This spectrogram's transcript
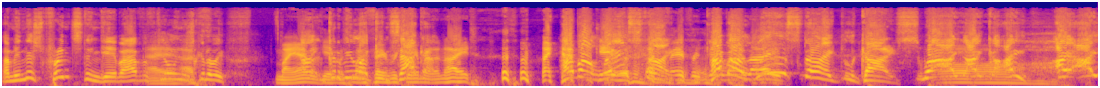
I mean, this Princeton game, I have a feeling is going to be. Miami Uh, game gonna was be my like favorite Gonzaga. game of the night. How about game was last night? How about night. last night, guys? Well, I, I, I, I, I,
